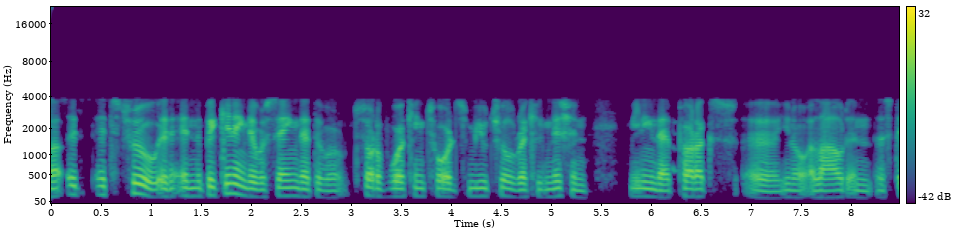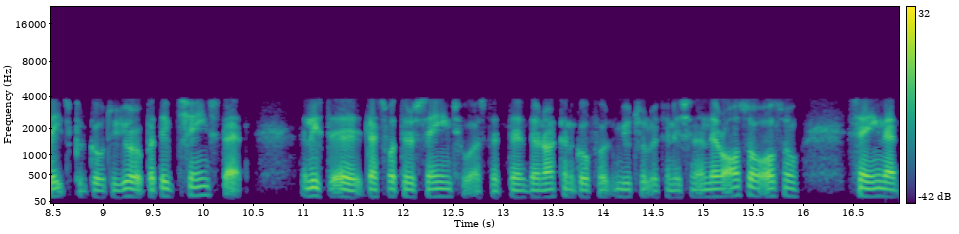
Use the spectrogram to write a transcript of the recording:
Well, it, it's true. In, in the beginning, they were saying that they were sort of working towards mutual recognition. meaning that products, uh, you know, allowed in the states could go to Europe. But they've changed that. At least uh, that's what they're saying to us that they're, they're not going to go for mutual recognition, and they're also also saying that,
